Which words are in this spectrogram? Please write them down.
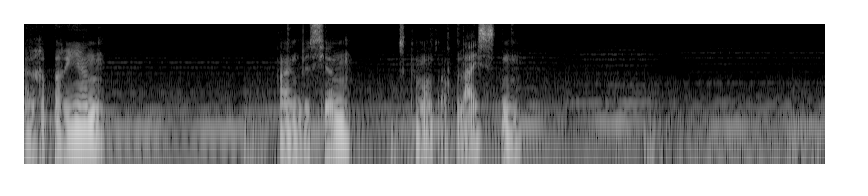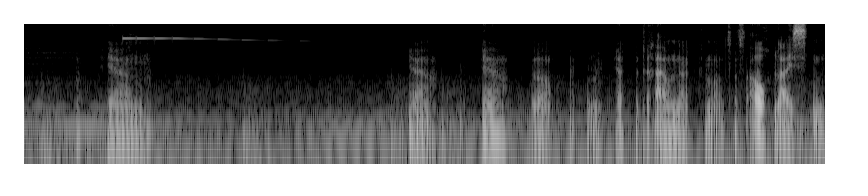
Reparieren. Ein bisschen. Das können wir uns auch leisten. Repairen. Ja, Repair. So, Repair für 300 können wir uns das auch leisten.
